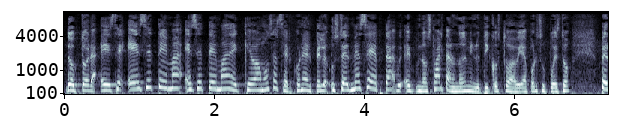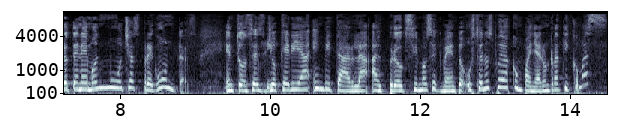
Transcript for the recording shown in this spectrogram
Doctora, ese ese tema, ese tema de qué vamos a hacer con el pelo, usted me acepta, eh, nos faltan unos minuticos todavía, por supuesto, pero tenemos muchas preguntas. Entonces, yo quería invitarla al próximo segmento. ¿Usted nos puede acompañar un ratico más?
